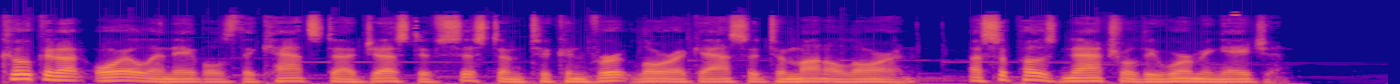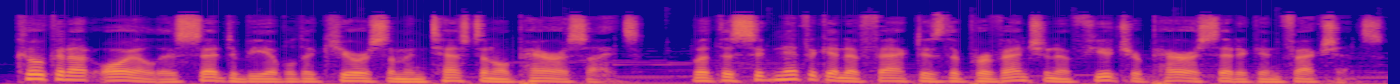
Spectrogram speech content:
Coconut oil enables the cat's digestive system to convert lauric acid to monolaurin, a supposed natural deworming agent. Coconut oil is said to be able to cure some intestinal parasites, but the significant effect is the prevention of future parasitic infections.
